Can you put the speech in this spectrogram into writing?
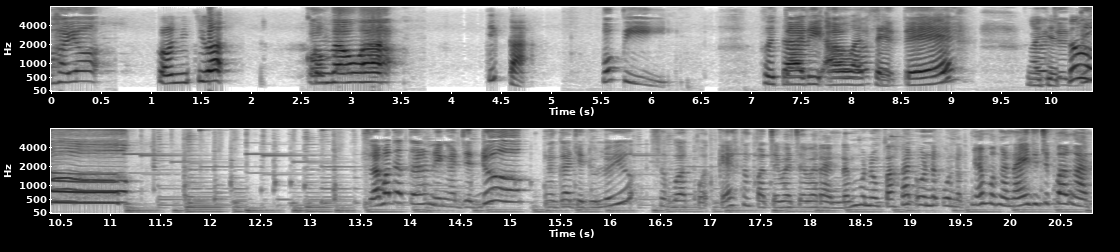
Ohayo, konnichiwa konbanwa, Cika Poppy. Futari awasete ngajeduk Selamat datang di Ngajeduk Ngegaje dulu yuk. Sebuah podcast tempat cewek-cewek random Menumpahkan unek-uneknya mengenai di Jepangan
